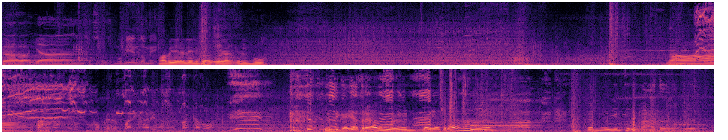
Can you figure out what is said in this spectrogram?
Ya, ya. Moviéndome. Vamos a pillar el, helico- el, el bus. No. duro, pero emparejaremos el marcador. Yo si caí atrás, weón. Caí atrás, weón. Carne de viento lo mata, weón.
